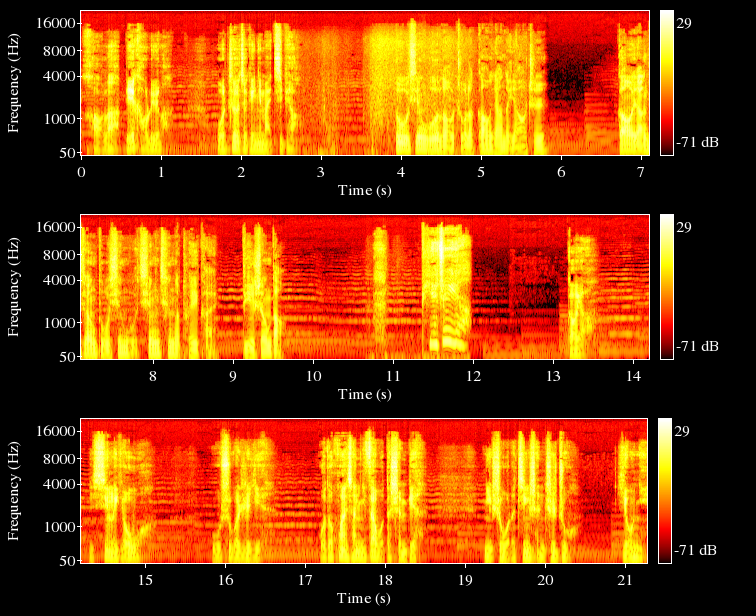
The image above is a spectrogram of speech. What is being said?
好了，别考虑了，我这就给你买机票。杜兴武搂住了高阳的腰肢。高阳将杜兴武轻轻的推开，低声道：“别这样。”高阳，你心里有我，无数个日夜，我都幻想你在我的身边，你是我的精神支柱，有你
